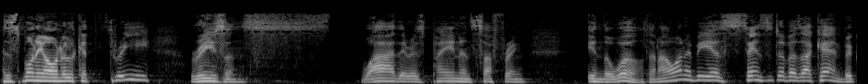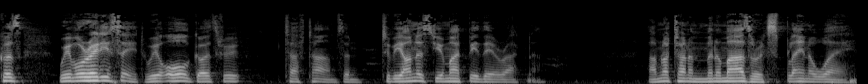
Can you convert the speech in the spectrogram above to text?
This morning I want to look at three reasons why there is pain and suffering in the world. And I want to be as sensitive as I can because We've already said we all go through tough times. And to be honest, you might be there right now. I'm not trying to minimize or explain away.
